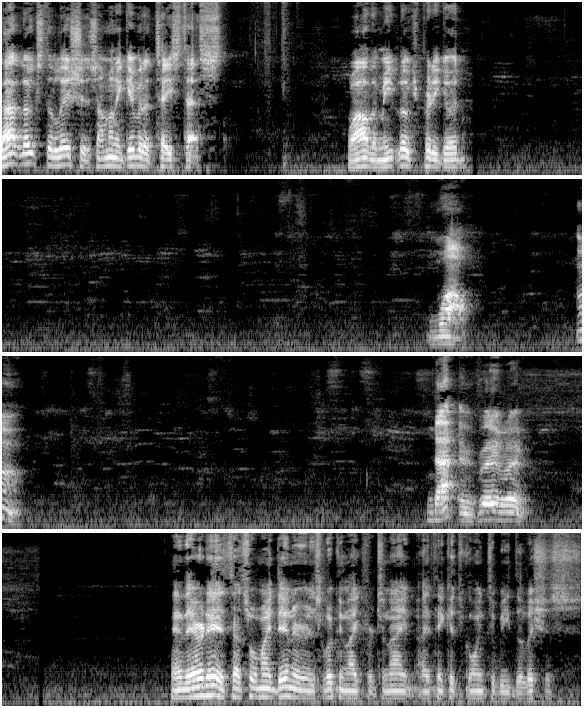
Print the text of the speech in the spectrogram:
That looks delicious. I'm going to give it a taste test. Wow, the meat looks pretty good. Wow. Mmm. That is really good. And there it is. That's what my dinner is looking like for tonight. I think it's going to be delicious.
